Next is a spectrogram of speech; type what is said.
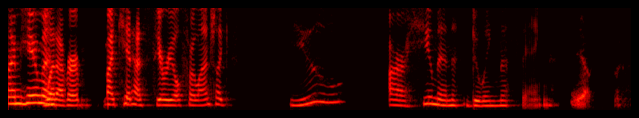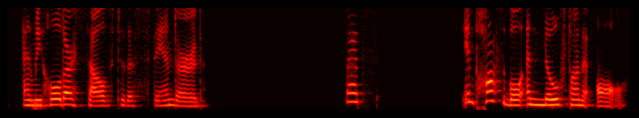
I'm human. whatever, my kid has cereal for lunch? Like, you are a human doing the thing. Yep. And we hold ourselves to this standard that's impossible and no fun at all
